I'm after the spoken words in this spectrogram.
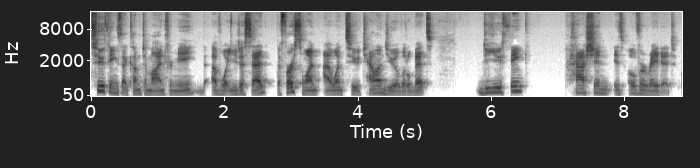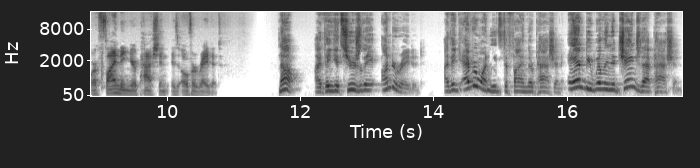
two things that come to mind for me of what you just said. The first one, I want to challenge you a little bit. Do you think passion is overrated or finding your passion is overrated? No, I think it's usually underrated. I think everyone needs to find their passion and be willing to change that passion.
